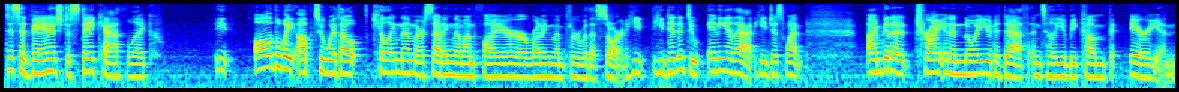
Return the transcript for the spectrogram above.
disadvantage to stay Catholic, he, all the way up to without killing them or setting them on fire or running them through with a sword. He he didn't do any of that. He just went. I'm gonna try and annoy you to death until you become Arian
